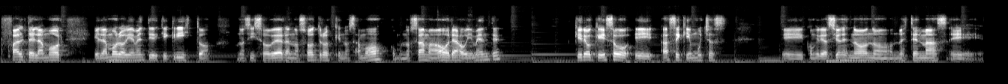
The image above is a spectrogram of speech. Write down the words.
falta el amor, el amor obviamente de que Cristo nos hizo ver a nosotros, que nos amó, como nos ama ahora obviamente, creo que eso eh, hace que muchas eh, congregaciones no, no, estén más, eh,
